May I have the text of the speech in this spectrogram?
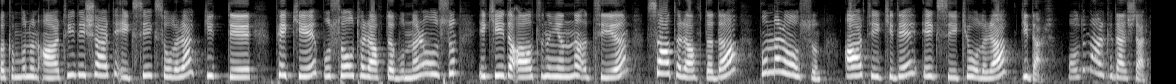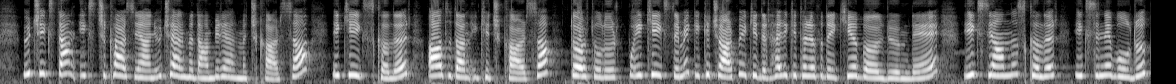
Bakın bunun artıydı işareti eksi x olarak gitti. Peki bu sol tarafta bunlar olsun. 2'yi de 6'nın yanına atayım. Sağ tarafta da bunlar olsun. Artı 2 de eksi 2 olarak gider. Oldu mu arkadaşlar? 3x'ten x çıkarsa yani 3 elmadan 1 elma çıkarsa 2x kalır. 6'dan 2 çıkarsa 4 olur. Bu 2x demek 2 çarpı 2'dir. Her iki tarafı da 2'ye böldüğümde x yalnız kalır. X'i ne bulduk?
